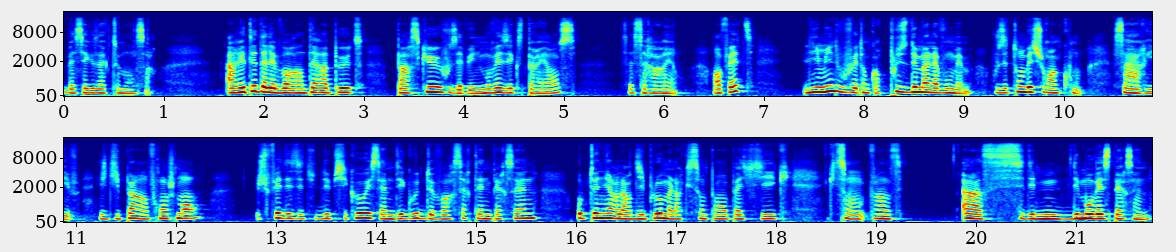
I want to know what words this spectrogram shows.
Bah c'est exactement ça. Arrêtez d'aller voir un thérapeute parce que vous avez une mauvaise expérience, ça sert à rien. En fait, limite vous faites encore plus de mal à vous-même. Vous êtes tombé sur un con, ça arrive. Je dis pas, hein, franchement, je fais des études de psycho et ça me dégoûte de voir certaines personnes obtenir leur diplôme alors qu'ils sont pas empathiques, qui sont, enfin, ah, c'est des, des mauvaises personnes.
